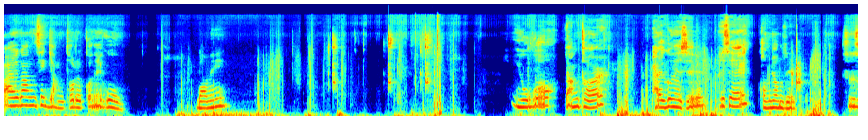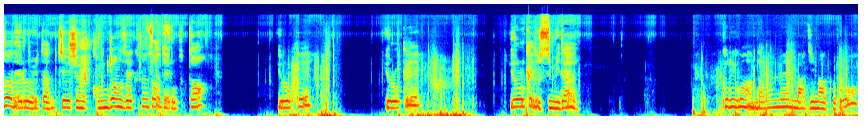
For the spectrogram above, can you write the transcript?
빨강색 양털을 꺼내고 그 다음에 요거 양털 밝은 회색, 회색, 검정색 순서대로 일단 제일 처음에 검정색 순서대로부터 요렇게 요렇게 요렇게 놓습니다. 그리고 난 다음에 맨 마지막으로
